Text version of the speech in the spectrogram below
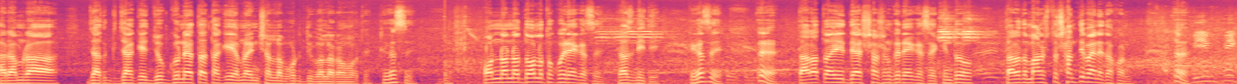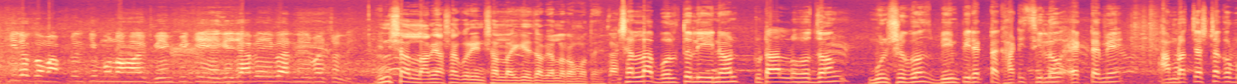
আর আমরা যাকে যোগ্য নেতা, তাকে আমরা ইনশাল্লাহ ভোট দিব আল্লাহ রহমতে, ঠিক আছে? অন্যান্য দলও তো করে গেছে, রাজনীতি, ঠিক আছে? হ্যাঁ তারা তো এই দেশ শাসন করে গেছে, কিন্তু তারা তো মানুষ তো শান্তি পায় না তখন। বিএনপি কীরকম? আপনার কি মনে হয় বিএনপি কি এগিয়ে যাবে এবার নির্বাচনে? ইনশাল্লাহ আমি আশা করি ইনশাল্লাহ এগিয়ে যাবে আল্লাহ রহমতে। ইনশাল্লাহ বলতলি ইউনিয়ন টোটাল লোহজং মুন্সিগঞ্জ বিএনপির একটা ঘাঁটি ছিল এক টাইমে আমরা চেষ্টা করব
